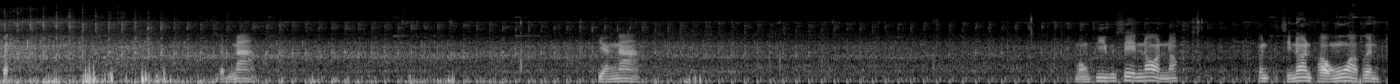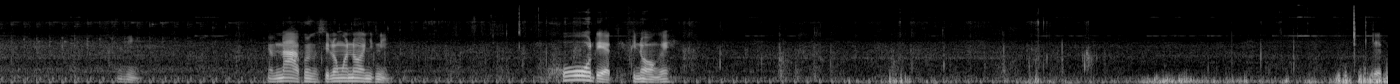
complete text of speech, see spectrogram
ไปดำหน้า เทียงหน้ามองพี่เพื่นเส้นนอนเนาะเพิ่นสินอนเผางัวเพิ่นนี่น้ำหน้าเพิ่นก็สิลงมานอนอยู่นี่โคแดดพี่น้องเอ้ยแดดเ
